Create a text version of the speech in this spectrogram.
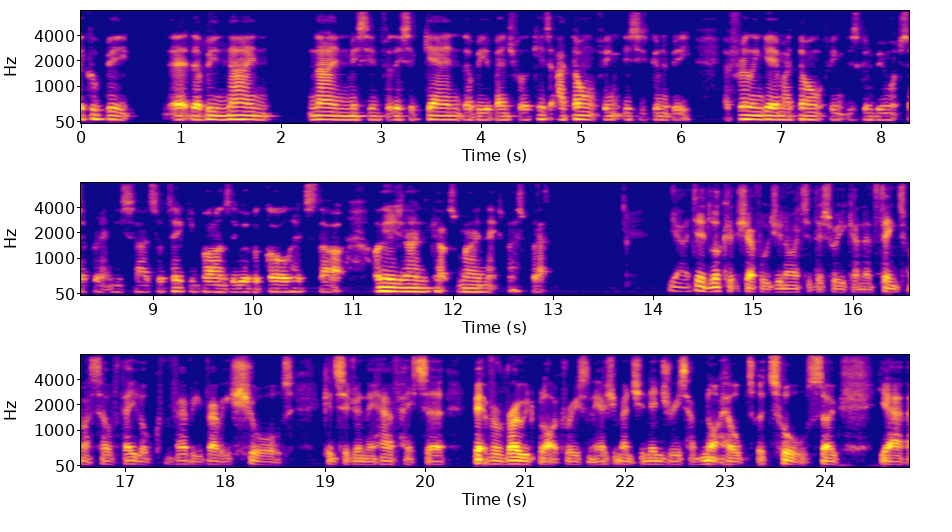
there could be uh, there'll be nine nine missing for this again. There'll be a bench full of kids. I don't think this is going to be a thrilling game. I don't think there's going to be much separating these sides. So taking Barnsley with a goal head start on the Asian handicap's my next best bet. Yeah, I did look at Sheffield United this weekend and think to myself, they look very, very short, considering they have hit a bit of a roadblock recently. As you mentioned, injuries have not helped at all. So, yeah,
